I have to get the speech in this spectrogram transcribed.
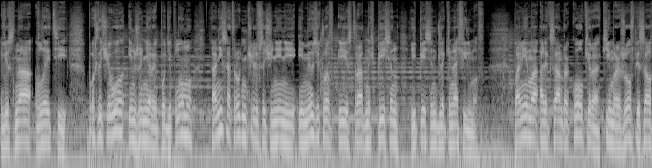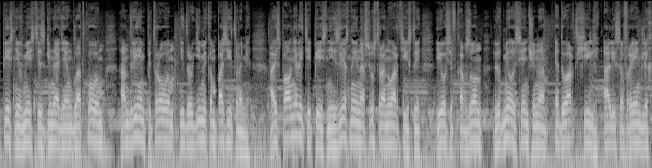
«Весна в ЛАЙТИ», после чего инженеры по диплому они сотрудничали в сочинении и мюзиклов, и эстрадных песен, и песен для кинофильмов – Помимо Александра Колкера, Ким Рыжов писал песни вместе с Геннадием Гладковым, Андреем Петровым и другими композиторами, а исполняли те песни известные на всю страну артисты Иосиф Кобзон, Людмила Сенчина, Эдуард Хиль, Алиса Фрейндлих,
